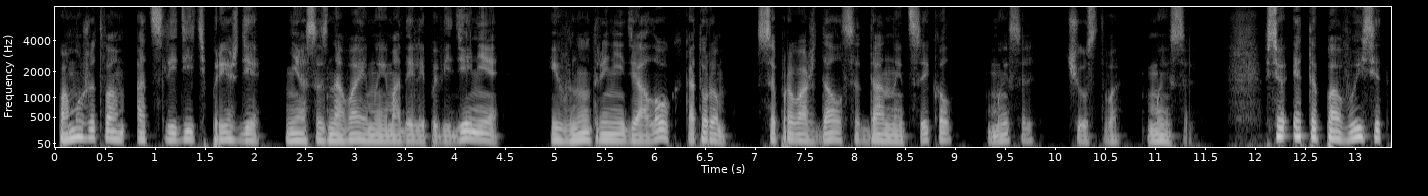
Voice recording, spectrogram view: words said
поможет вам отследить прежде неосознаваемые модели поведения и внутренний диалог, которым сопровождался данный цикл мысль, чувство, мысль. Все это повысит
